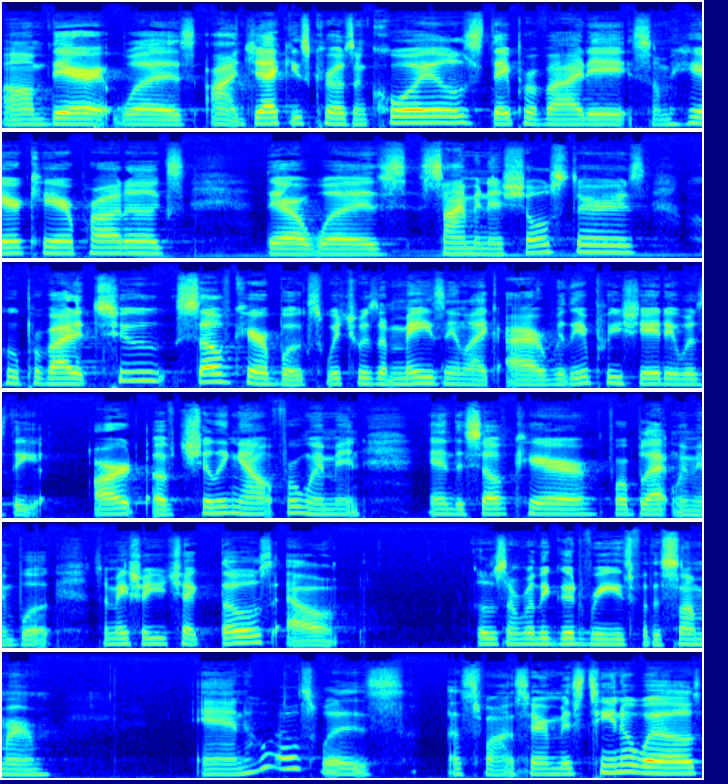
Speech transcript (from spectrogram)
Um, there was Aunt Jackie's Curls and Coils. They provided some hair care products. There was Simon and Schuster's who provided two self-care books which was amazing. Like i really appreciate it. it was the art of chilling out for women and the self-care for black women book. So make sure you check those out. Those are some really good reads for the summer. And who else was a sponsor? Miss tina wells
